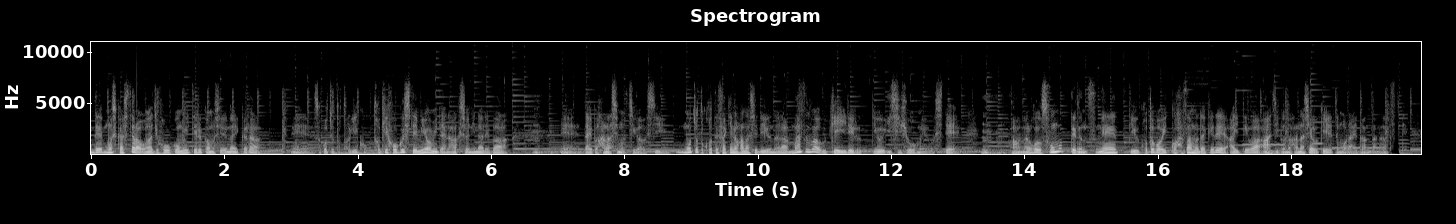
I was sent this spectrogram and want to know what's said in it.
で、もしかしたら同じ方向を向いているかもしれないから、えーそこをちょっと解きこ解きほぐしてみようみたいなアクションになれば、うん、えーだいぶ話も違うし、もうちょっと小手先の話で言うなら、まずは受け入れるっていう意思表明をして、うん、あなるほど、そう思ってるんですねっていう言葉を一個挟むだけで、相手は、あ自分の話は受け入れてもらえたんだなっつって。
